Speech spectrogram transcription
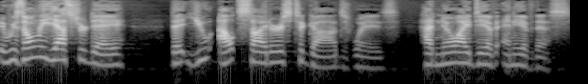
It was only yesterday that you outsiders to God's ways had no idea of any of this.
